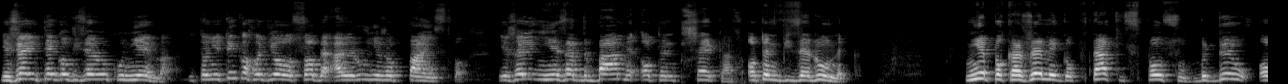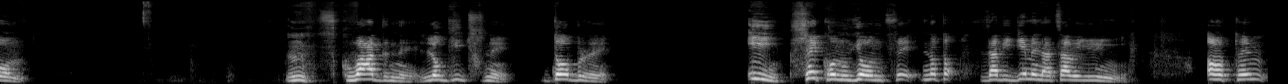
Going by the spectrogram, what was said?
Jeżeli tego wizerunku nie ma, i to nie tylko chodzi o osobę, ale również o państwo, jeżeli nie zadbamy o ten przekaz, o ten wizerunek, nie pokażemy go w taki sposób, by był on mm, składny, logiczny, dobry i przekonujący, no to zawiedziemy na całej linii. O tym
